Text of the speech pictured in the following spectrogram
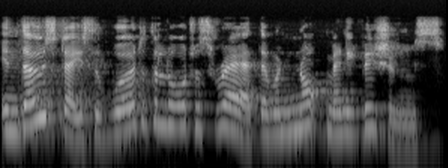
In those days, the word of the Lord was rare. There were not many visions.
